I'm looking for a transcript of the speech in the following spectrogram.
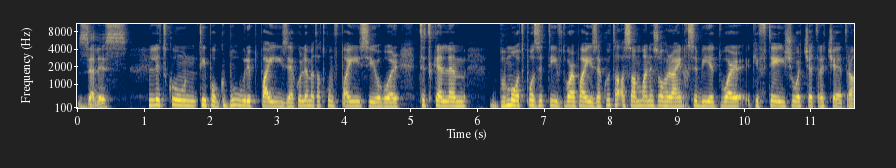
żealous, li tkun tipo kburi b'pajjiżek u li meta tkun f'pajjiż ieħor titkellem b'mod pożittiv dwar pajjiżek u taqsam ma' nies oħrajn ħsibijiet dwar kif tgħix u eċċetera eċċetera.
